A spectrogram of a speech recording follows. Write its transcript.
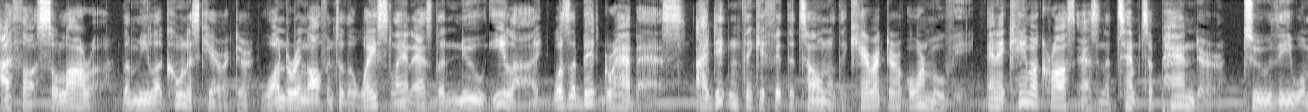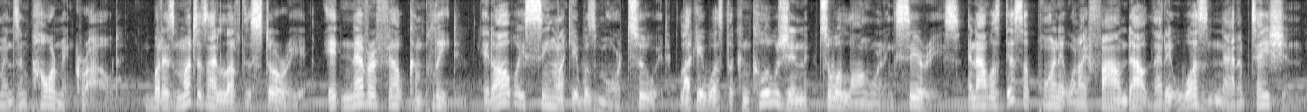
I thought Solara, the Mila Kunis character, wandering off into the wasteland as the new Eli, was a bit grab ass. I didn't think it fit the tone of the character or movie, and it came across as an attempt to pander to the women's empowerment crowd. But as much as I loved the story, it never felt complete. It always seemed like it was more to it, like it was the conclusion to a long running series. And I was disappointed when I found out that it wasn't an adaptation,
